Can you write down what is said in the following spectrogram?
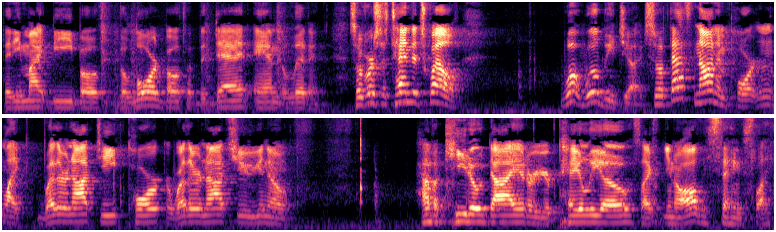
that he might be both the Lord both of the dead and the living. So verses 10 to 12, what will be judged? So if that's not important, like whether or not you eat pork or whether or not you, you know, have a keto diet or your paleo, it's like, you know, all these things like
